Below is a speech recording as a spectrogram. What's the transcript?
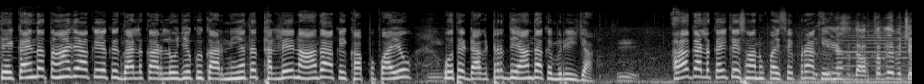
ਤੇ ਕਹਿੰਦਾ ਤਾਂ ਜਾ ਕੇ ਇੱਕ ਗੱਲ ਕਰ ਲਓ ਜੇ ਕੋਈ ਕਰਨੀ ਹੈ ਤਾਂ ਥੱਲੇ ਨਾ ਦਾ ਕੇ ਖੱਪ ਪਾਇਓ ਉਥੇ ਡਾਕਟਰ ਦੇ ਆਂਦਾ ਕਿ ਮਰੀਜ਼ ਆ। ਆ ਗੱਲ ਕਹਿ ਕੇ ਸਾਨੂੰ ਪੈਸੇ ਭਰਾ ਕੇ ਇਸ ਦਫ਼ਤਰ ਦੇ ਵਿੱਚ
